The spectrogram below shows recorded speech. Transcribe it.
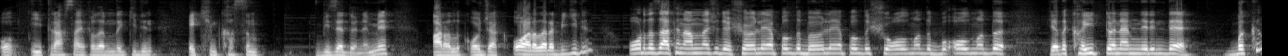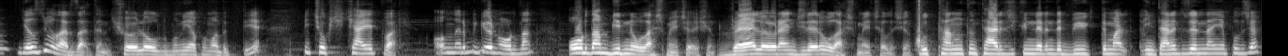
O itiraf sayfalarında gidin Ekim, Kasım vize dönemi, Aralık, Ocak o aralara bir gidin. Orada zaten anlaşılıyor. Şöyle yapıldı, böyle yapıldı, şu olmadı, bu olmadı. Ya da kayıt dönemlerinde bakın yazıyorlar zaten. Şöyle oldu, bunu yapamadık diye. Birçok şikayet var. Onları bir görün oradan. Oradan birine ulaşmaya çalışın. Reel öğrencilere ulaşmaya çalışın. Bu tanıtım tercih günlerinde büyük ihtimal internet üzerinden yapılacak.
